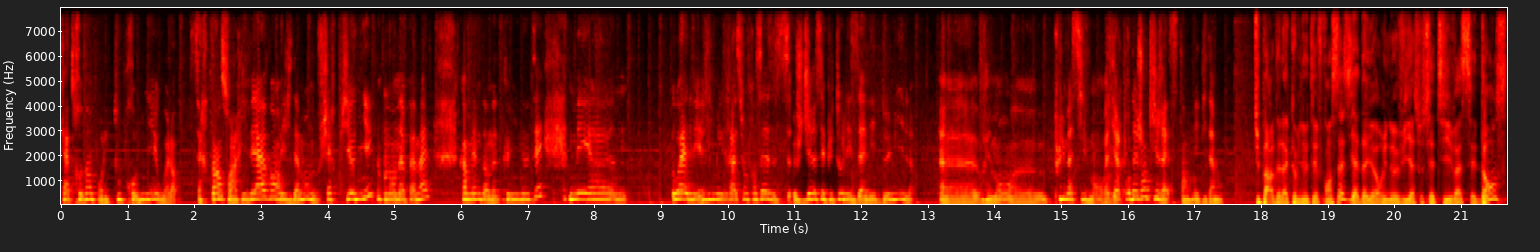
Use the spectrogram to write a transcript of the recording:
80 pour les tout premiers, ou alors Certains sont arrivés avant, évidemment, nos chers pionniers, on en a pas mal quand même dans notre communauté. Mais euh, ouais, l'immigration française, je dirais, c'est plutôt les années 2000, euh, vraiment euh, plus massivement, on va dire, pour des gens qui restent, hein, évidemment. Tu parles de la communauté française, il y a d'ailleurs une vie associative assez dense.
